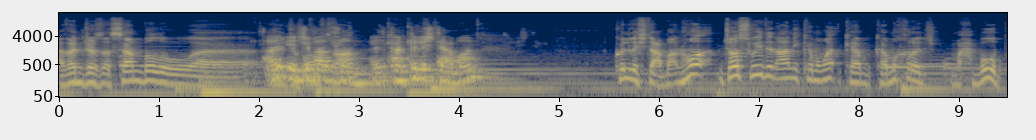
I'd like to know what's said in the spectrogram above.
Avengers Assemble و of Ultron اللي كان كلش تعبان. كلش تعبان. هو جوس ويدن أني كمخرج محبوب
